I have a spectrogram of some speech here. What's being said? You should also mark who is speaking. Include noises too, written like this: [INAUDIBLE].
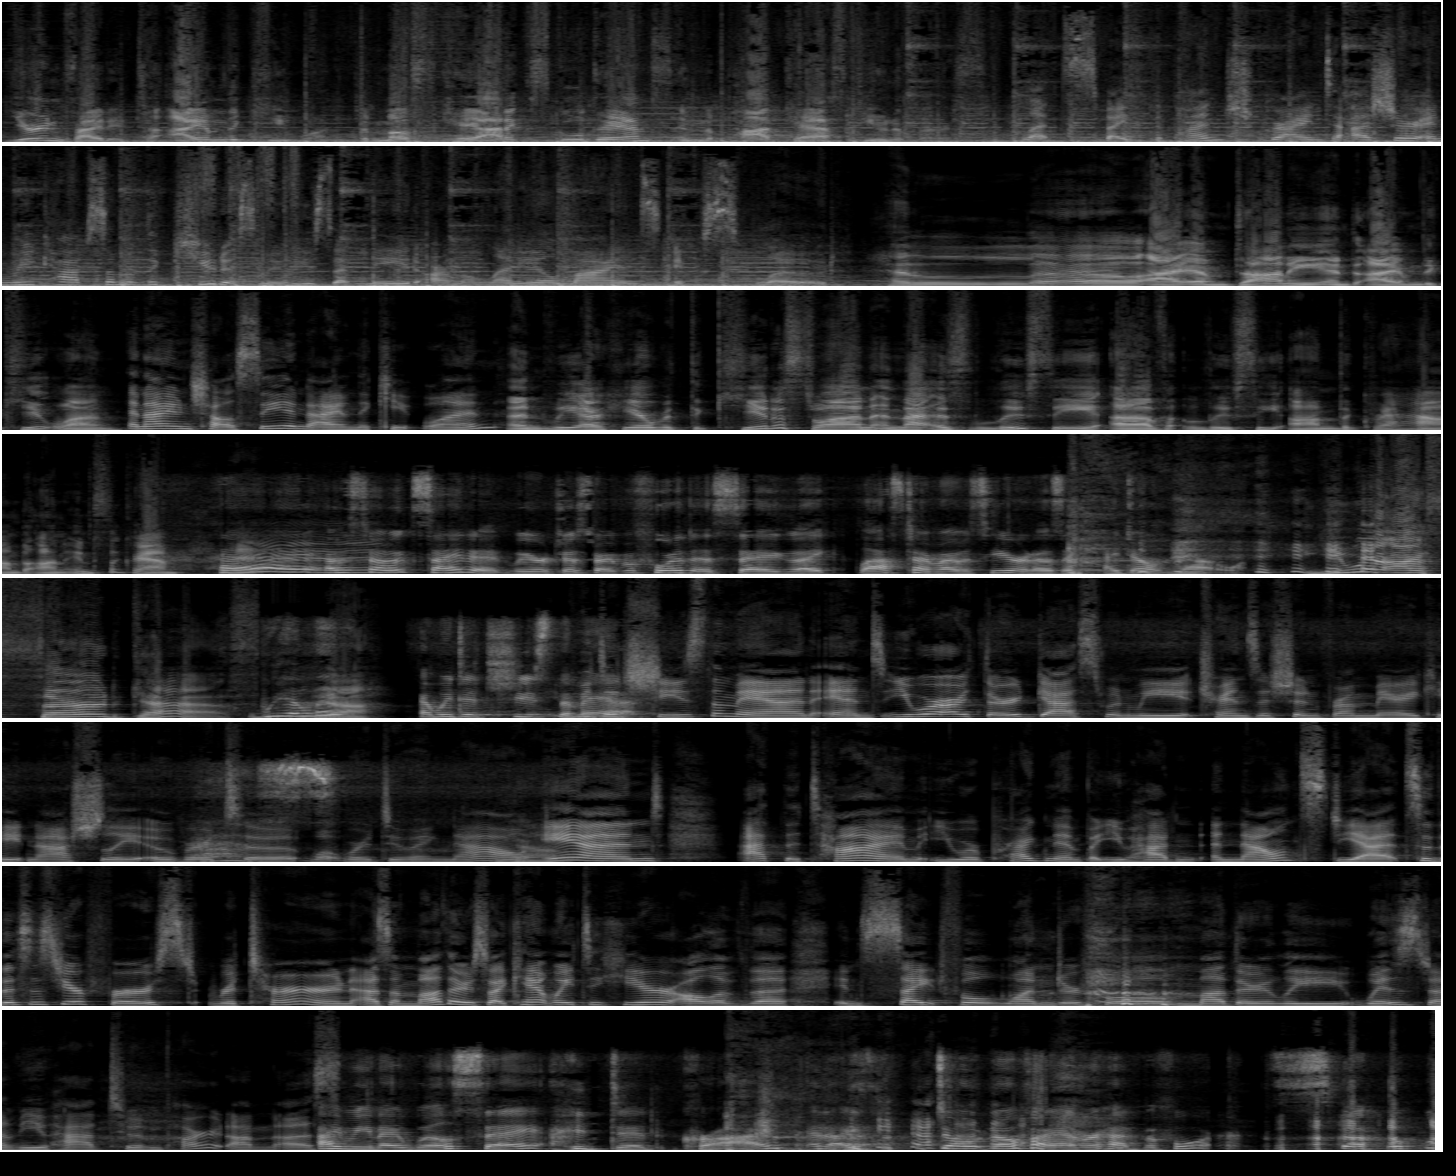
Speaker 1: You're invited to I Am the Cute One, the most chaotic school dance in the podcast universe.
Speaker 2: Let's spike the punch, grind to usher, and recap some of the cutest movies that made our millennial minds explode.
Speaker 1: Hello, I am Donny, and I am the cute one.
Speaker 2: And I am Chelsea, and I am the cute one.
Speaker 1: And we are here with the cutest one, and that is Lucy of Lucy on the Ground on Instagram.
Speaker 3: Hey, I'm so excited. We were just right before this saying, like, last time I was here, and I was like, I don't know. [LAUGHS]
Speaker 1: you were our third guest.
Speaker 3: Really?
Speaker 1: Yeah.
Speaker 3: And we did She's the Man.
Speaker 2: we did She's the Man, and you were our third guest when we transitioned from Mary Kate and Ashley over
Speaker 3: Yes.
Speaker 2: to what we're doing now.
Speaker 1: Yeah.
Speaker 2: And at the time, you were pregnant, but you hadn't announced yet. So this is your first return as a mother. So I can't wait to hear all of the insightful, wonderful [LAUGHS] motherly wisdom you have to impart on us.
Speaker 3: I mean, I will say I did cry, and I [LAUGHS] don't know if I ever had before. So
